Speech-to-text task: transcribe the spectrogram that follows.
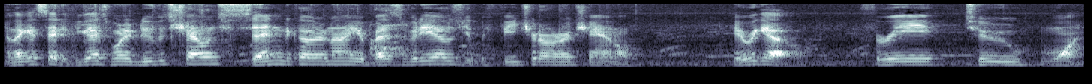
And like I said, if you guys want to do this challenge, send Dakota and I your best videos. You'll be featured on our channel. Here we go. Three, two, one.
